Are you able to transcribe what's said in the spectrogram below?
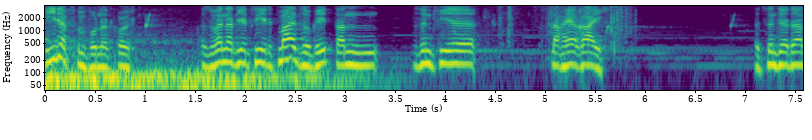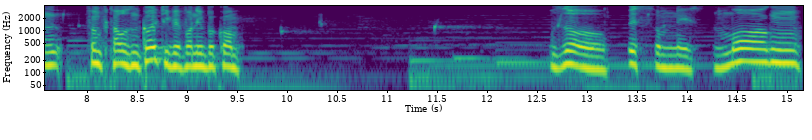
Wieder 500 Gold. Also wenn das jetzt jedes Mal so geht, dann sind wir nachher reich. Das sind ja dann 5000 Gold, die wir von ihm bekommen. So, bis zum nächsten Morgen.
